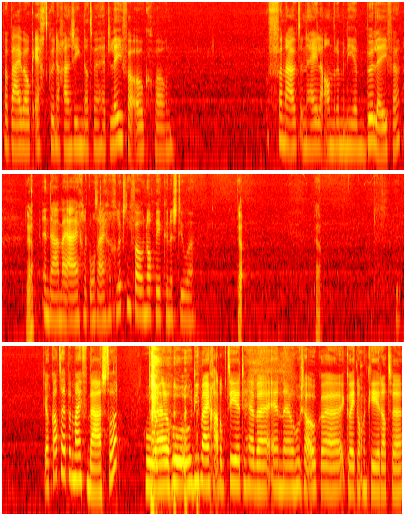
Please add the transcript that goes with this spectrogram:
Waarbij we ook echt kunnen gaan zien dat we het leven ook gewoon vanuit een hele andere manier beleven. Ja. En daarmee eigenlijk ons eigen geluksniveau nog weer kunnen stuwen. Ja. Ja. Jouw katten hebben mij verbaasd hoor. Hoe, eh, hoe, hoe die mij geadopteerd hebben. En eh, hoe ze ook. ik weet nog een keer dat we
